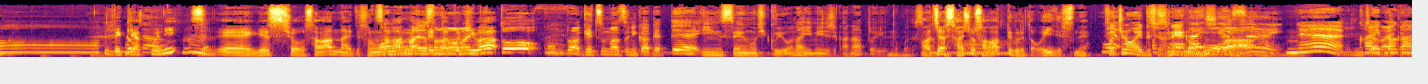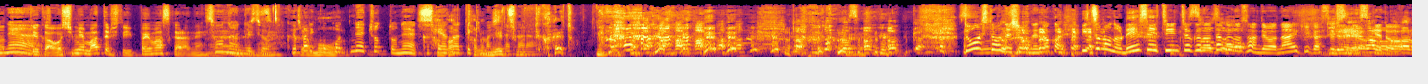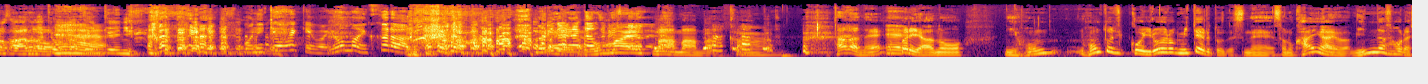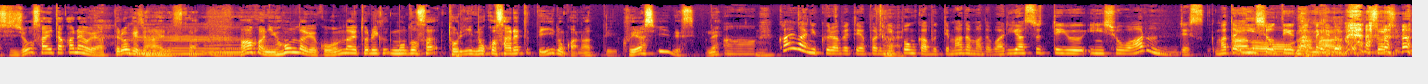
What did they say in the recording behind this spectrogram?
で逆に、うん、えー、月賞下がらないでそのまま上がっていった時はと今度は月末にかけて陰線を引くようなイメージかなというところです、ね、あじゃあ最初下がってくれた方がいいですね、ね、そっちの方がいいですよねの方がね買い。場がねっていうかおしめ待ってる人いっぱいいますからね。そうなんですよ、やっぱりここねちょっとね駆け上がってきましたから。どうしたんでしょうね。なんかいつもの冷静沈着な高野さんではない気がするんですけど。あの、経平均は4万いくから、ノリノリな感じですからね。まあまあまあ。ただね、やっぱりあの、日本、本当にこういろいろ見てると、ですねその海外はみんなほら、史上最高値をやってるわけじゃないですか、なんか日本だけこんなに取り戻さ取り残されてていいのかなっていう、悔しいですよね。海外に比べて、やっぱり日本株ってまだまだ割安っていう印象はあるんです、また印象って言ったけど、まあ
